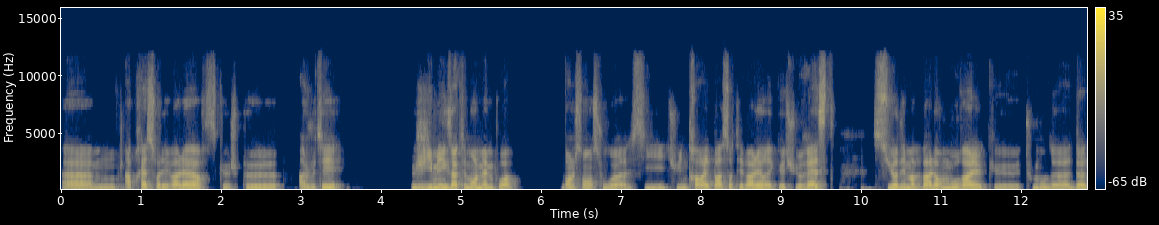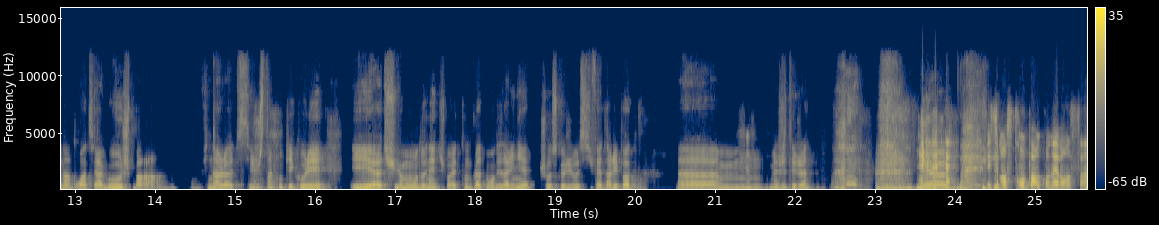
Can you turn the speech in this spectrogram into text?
après, sur les valeurs, ce que je peux ajouter, j'y mets exactement le même poids. dans le sens où si tu ne travailles pas sur tes valeurs et que tu restes sur des valeurs morales que tout le monde donne à droite et à gauche, bah, au final, c'est juste un copier-coller et tu, à un moment donné, tu vas être complètement désaligné, chose que j'ai aussi faite à l'époque. mais j'étais jeune. mais, et c'est en se trompant qu'on avance. Hein.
